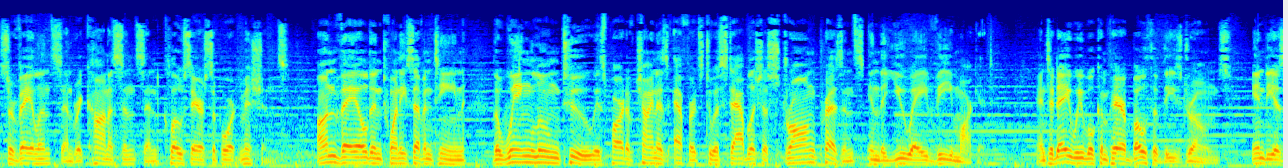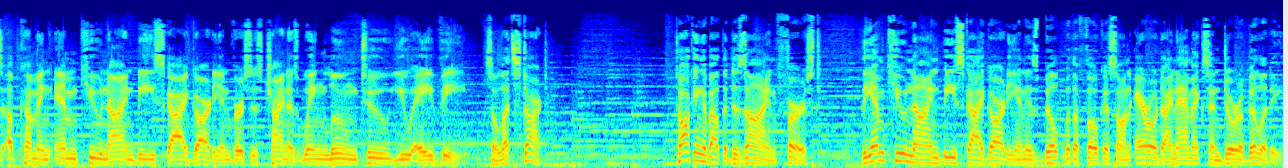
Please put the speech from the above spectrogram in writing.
surveillance, and reconnaissance and close air support missions. Unveiled in 2017, the Wing Loong 2 is part of China's efforts to establish a strong presence in the UAV market. And today we will compare both of these drones, India's upcoming MQ-9B Sky Guardian versus China's Wing Loong 2 UAV. So let's start. Talking about the design first, the MQ-9B Sky Guardian is built with a focus on aerodynamics and durability,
